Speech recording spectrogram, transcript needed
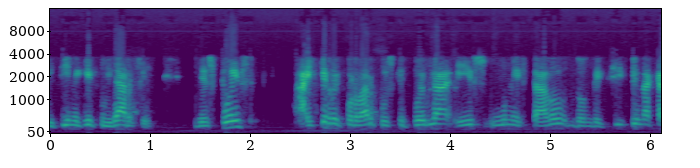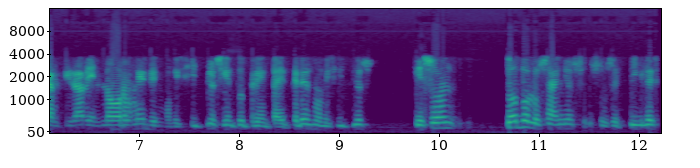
y tiene que cuidarse. Después, hay que recordar pues que Puebla es un estado donde existe una cantidad enorme de municipios, 133 municipios, que son todos los años susceptibles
